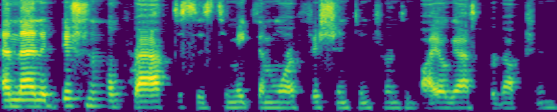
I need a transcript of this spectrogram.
and then additional practices to make them more efficient in terms of biogas production.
